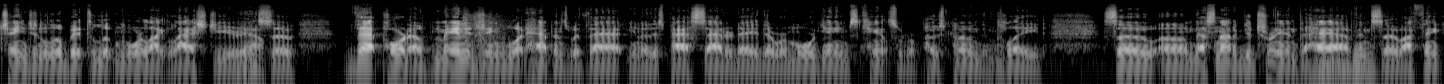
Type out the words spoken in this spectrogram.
changing a little bit to look more like last year. Yeah. And so that part of managing what happens with that, you know, this past Saturday, there were more games canceled or postponed than played. So um, that's not a good trend to have. And so I think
